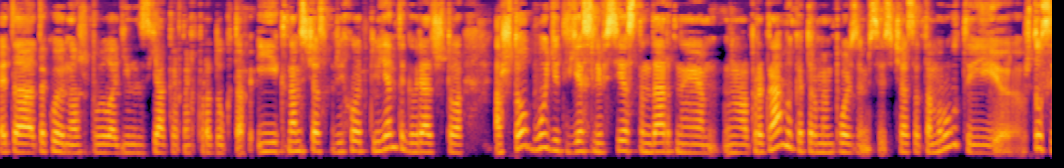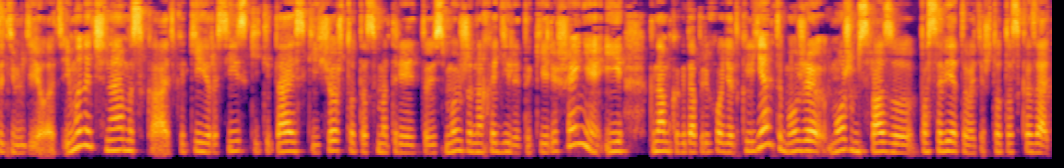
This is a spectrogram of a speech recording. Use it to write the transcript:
Это такой наш был один из якорных продуктов. И к нам сейчас приходят клиенты, говорят, что а что будет, если все стандартные программы, которыми мы пользуемся, сейчас отомрут, и что с этим делать? И мы начинаем искать, какие российские, китайские, еще что-то смотреть. То есть мы уже на находили такие решения, и к нам, когда приходят клиенты, мы уже можем сразу посоветовать и что-то сказать.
